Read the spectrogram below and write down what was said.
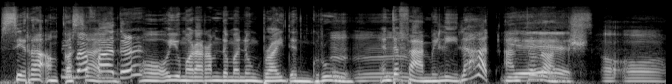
Sira ang Di ba, kasal. Father? Oo, yung mararamdaman ng bride and groom. Mm-mm. And the family. Lahat. Entourage. Yes. Oo.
